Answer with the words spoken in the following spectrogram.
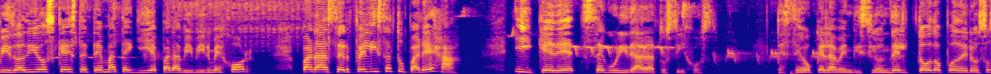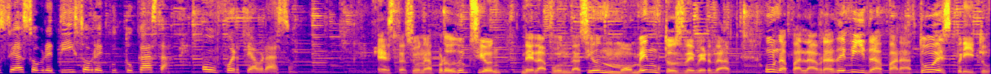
Pido a Dios que este tema te guíe para vivir mejor, para hacer feliz a tu pareja y que dé seguridad a tus hijos. Deseo que la bendición del Todopoderoso sea sobre ti y sobre tu casa. Un fuerte abrazo. Esta es una producción de la Fundación Momentos de Verdad, una palabra de vida para tu espíritu.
